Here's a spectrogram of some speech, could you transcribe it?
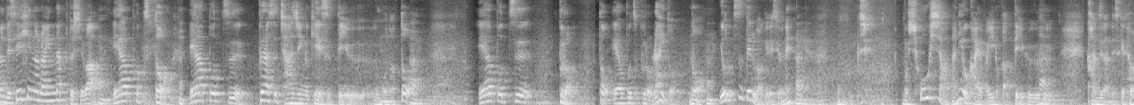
なんで製品のラインナップとしては、はい。AirPods とはい。AirPods プラスチャージングケースっていうものと、は AirPods Pro と AirPods Pro Lite のはい。4つ出るわけですよね、いはいはい。もう消費者は何を買えばいいのかっていうはい。感じなんですけど、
